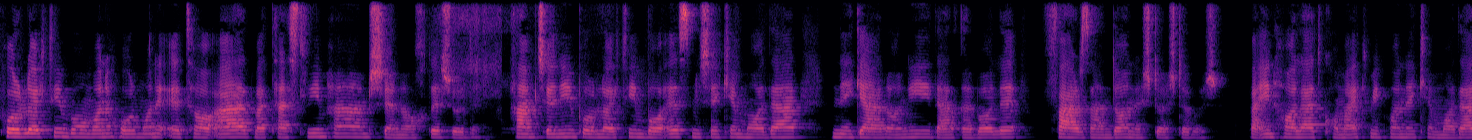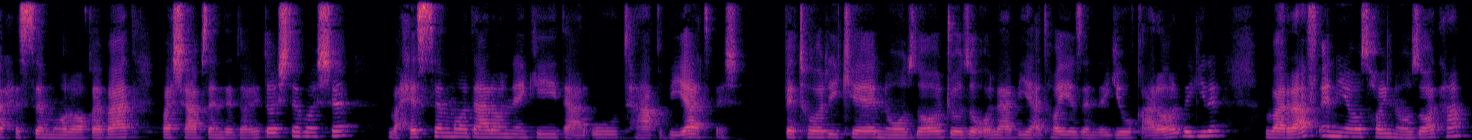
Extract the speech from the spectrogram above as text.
پرولاکتین به عنوان هورمون اطاعت و تسلیم هم شناخته شده. همچنین پرولاکتین باعث میشه که مادر نگرانی در قبال فرزندانش داشته باشه. و این حالت کمک می‌کنه که مادر حس مراقبت و شب داری داشته باشه و حس مادرانگی در او تقویت بشه. به طوری که نوزاد جز اولویت های زندگی او قرار بگیره و رفع نیازهای نوزاد هم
